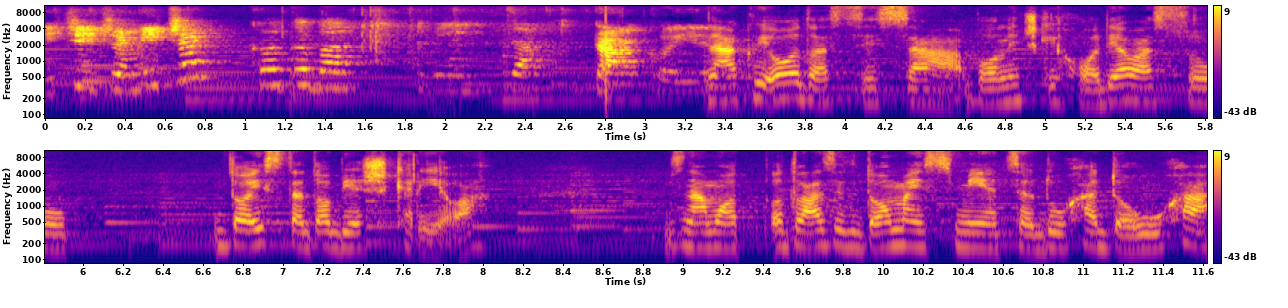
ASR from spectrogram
Ičića Mića? Tako je. Nakvi odlasci sa bolničkih odjela su doista dobiješ krila. Znamo odlaziti doma i smijeti se od uha do uha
